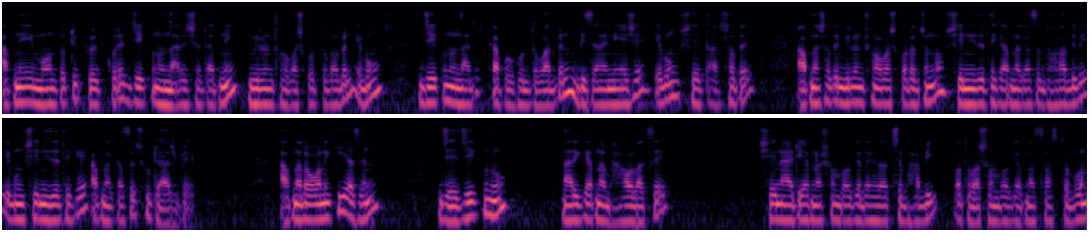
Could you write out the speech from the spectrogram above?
আপনি এই মন্ত্রটি প্রয়োগ করে যে কোনো নারীর সাথে আপনি মিলন সহবাস করতে পারবেন এবং যে কোনো নারীর কাপড় খুলতে পারবেন, বিছানায় নিয়ে এসে এবং সে তার সাথে, আপনার সাথে মিলন সহবাস করার জন্য সে নিজে থেকে আপনার কাছে ধরা দিবে এবং সে নিজে থেকে আপনার কাছে ছুটে আসবে। আপনারা অনেকেই আছেন যে যে কোনো নারীকে আপনার ভালো লাগছে, সেই নারীটি আপনার সম্পর্কে দেখা যাচ্ছে ভাবি অথবা সম্পর্কে আপনার স্বাস্থ্য বোন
